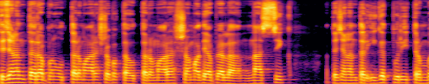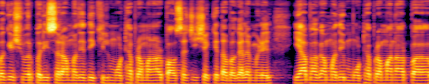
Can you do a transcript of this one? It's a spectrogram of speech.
त्याच्यानंतर आपण उत्तर महाराष्ट्र बघता उत्तर महाराष्ट्रामध्ये आपल्याला नाशिक त्याच्यानंतर इगतपुरी त्र्यंबकेश्वर परिसरामध्ये देखील मोठ्या प्रमाणावर पावसाची शक्यता बघायला मिळेल. या भागामध्ये मोठ्या प्रमाणावर पा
